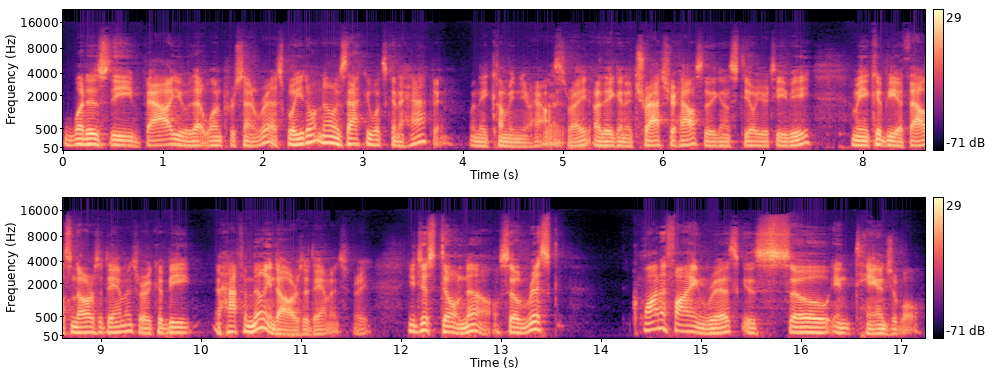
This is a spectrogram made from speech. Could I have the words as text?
what is the value of that 1% risk? Well, you don't know exactly what's going to happen when they come in your house, right? right? Are they going to trash your house? Are they going to steal your TV? I mean, it could be a thousand dollars of damage or it could be a half a million dollars of damage, right? You just don't know. So risk, quantifying risk is so intangible.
